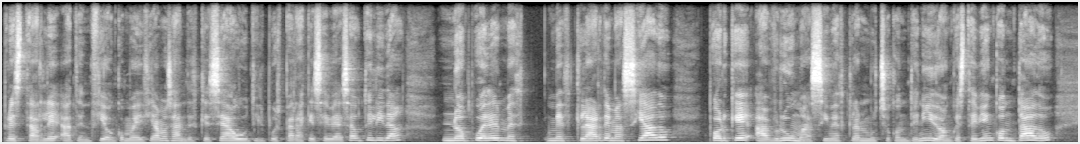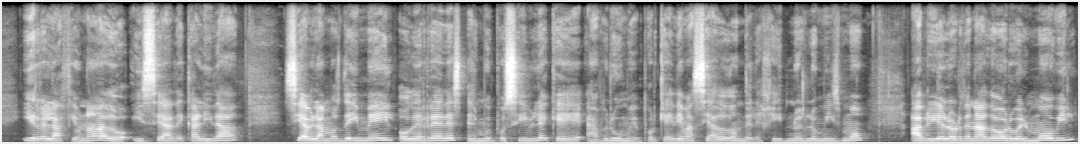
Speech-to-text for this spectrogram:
prestarle atención. Como decíamos antes, que sea útil, pues para que se vea esa utilidad no puedes mez- mezclar demasiado porque abruma si mezclan mucho contenido, aunque esté bien contado y relacionado y sea de calidad. Si hablamos de email o de redes, es muy posible que abrume porque hay demasiado donde elegir. No es lo mismo abrir el ordenador o el móvil,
